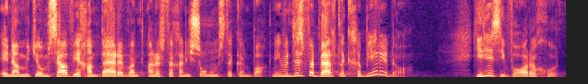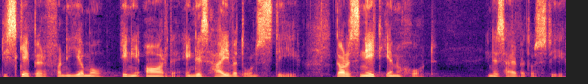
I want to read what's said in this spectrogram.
en dan moet jy homself weer gaan bære want anders te gaan die son hom stuk in bak nie want dis wat werklik gebeur het daar. Hier is die ware God, die skepper van die hemel en die aarde en dis hy wat ons stuur. Daar is net een God en dis hy wat ons stuur.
